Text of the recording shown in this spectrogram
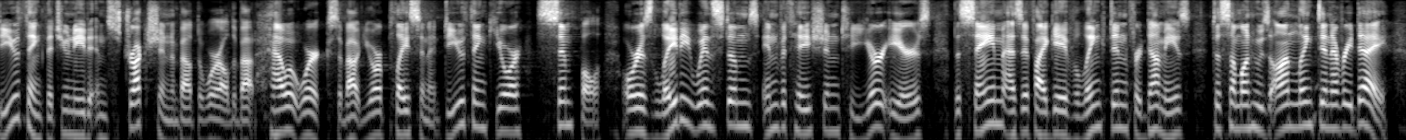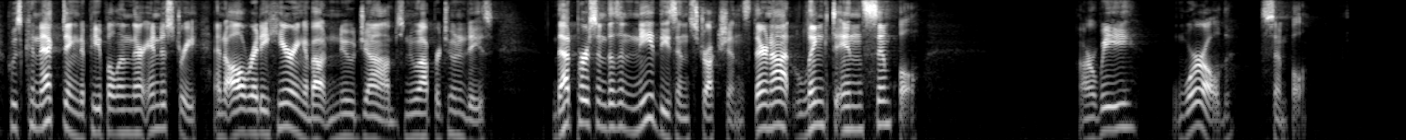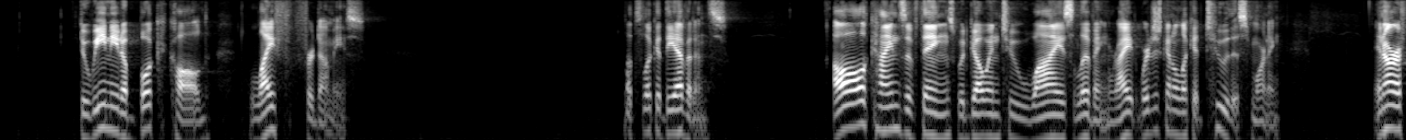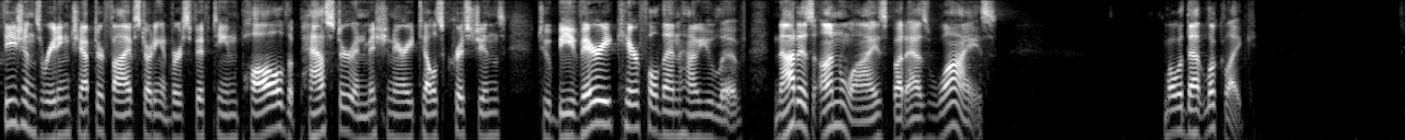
Do you think that you need instruction about the world, about how it works, about your place in it? Do you think you're simple? Or is Lady Wisdom's invitation to your ears the same as if I gave LinkedIn for Dummies to someone who's on LinkedIn every day, who's connecting to people in their industry and already hearing about new jobs, new opportunities? That person doesn't need these instructions. They're not LinkedIn simple. Are we world simple? Do we need a book called Life for Dummies? Let's look at the evidence. All kinds of things would go into wise living, right? We're just going to look at two this morning. In our Ephesians reading, chapter 5, starting at verse 15, Paul, the pastor and missionary, tells Christians to be very careful then how you live, not as unwise, but as wise. What would that look like?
